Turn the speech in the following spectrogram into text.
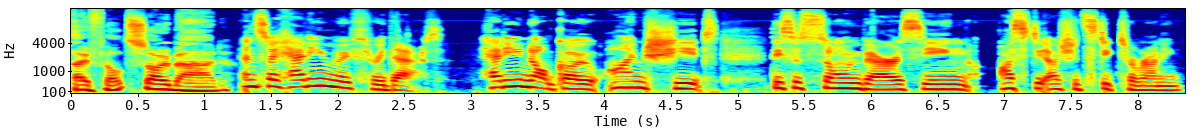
they felt so bad. And so, how do you move through that? How do you not go, I'm shit, this is so embarrassing, I, st- I should stick to running?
